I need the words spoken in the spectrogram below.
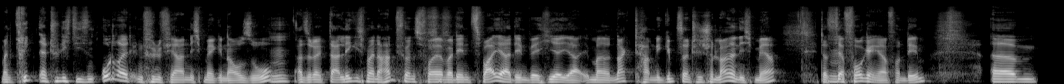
man kriegt natürlich diesen Odroid in fünf Jahren nicht mehr genau so. Mhm. Also da, da lege ich meine Hand für ins Feuer, weil den Zweier, den wir hier ja immer nackt haben, den gibt es natürlich schon lange nicht mehr. Das ist mhm. der Vorgänger von dem. Ähm,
